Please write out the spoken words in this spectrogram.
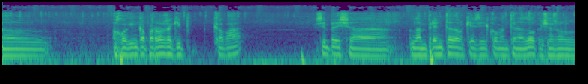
El, el Joaquín Caparrós, equip que va, sempre deixa l'empremta del que és ell com a entrenador, que això és el,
